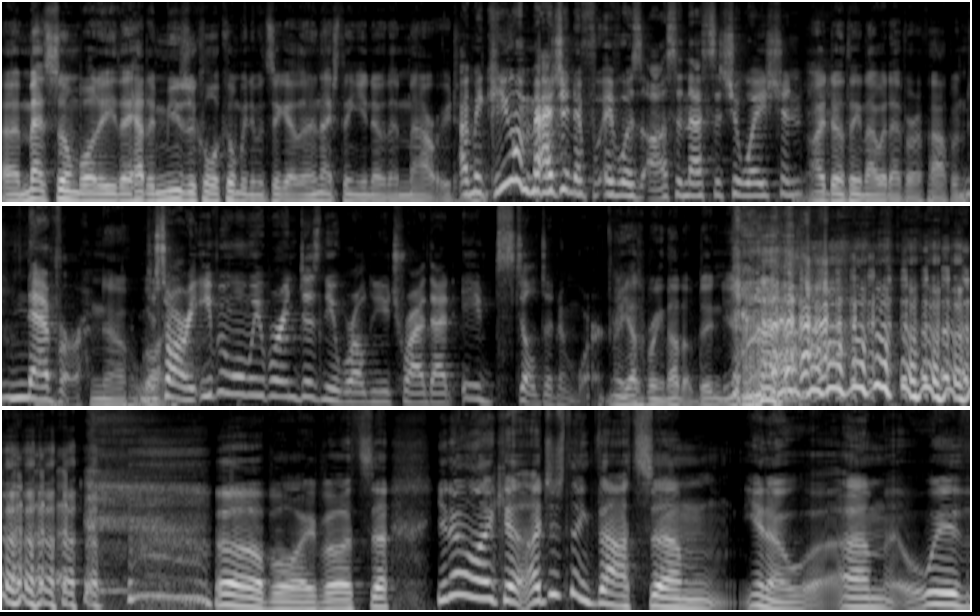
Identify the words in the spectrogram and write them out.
uh, met somebody, they had a musical accompaniment together, and the next thing you know, they're married. I mean, can you imagine if it was us in that situation? I don't think that would ever have happened. Never. No, well- Sorry, even when we were in Disney World and you tried that, it still didn't work. You had to bring that up, didn't you? oh boy, but uh, you know, like uh, I just think that um, you know, um, with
